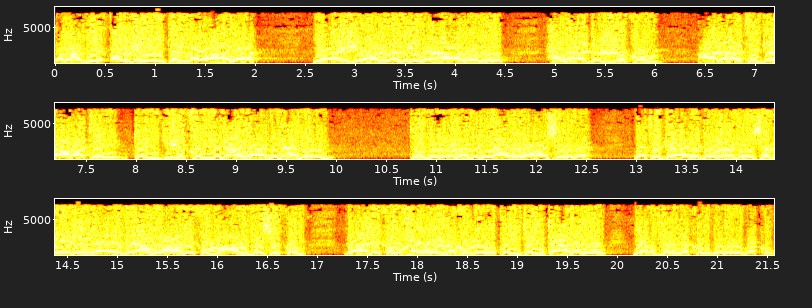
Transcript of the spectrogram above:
كما في قوله جل وعلا يا أيها الذين آمنوا هل أدلكم على تجارة تنجيكم من عذاب أليم؟ تؤمنون بالله ورسوله وتجاهدون في سبيل الله بأموالكم وأنفسكم. ذلكم خير لكم إن كنتم تعلمون. يغفر لكم ذنوبكم.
